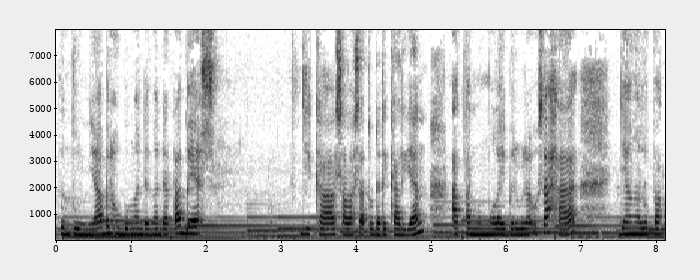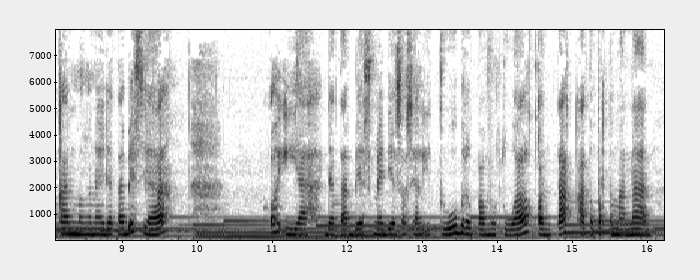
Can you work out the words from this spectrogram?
tentunya berhubungan dengan database. Jika salah satu dari kalian akan memulai berwirausaha, jangan lupakan mengenai database ya. Oh iya, database media sosial itu berupa mutual, kontak, atau pertemanan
